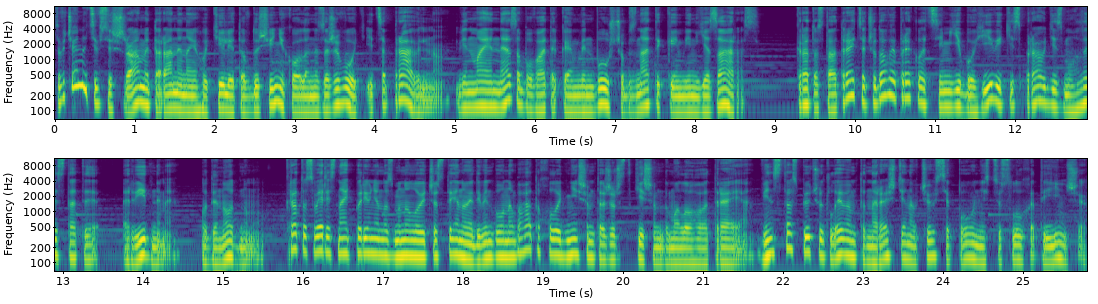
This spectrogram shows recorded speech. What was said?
Звичайно, ці всі шрами та рани на його тілі та в душі ніколи не заживуть, і це правильно. Він має не забувати, ким він був, щоб знати, ким він є зараз. Кратос та Атрей це чудовий приклад сім'ї богів, які справді змогли стати рідними один одному. Кратос виріс навіть порівняно з минулою частиною, де він був набагато холоднішим та жорсткішим до малого Атрея. Він став співчутливим та нарешті навчився повністю слухати інших.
